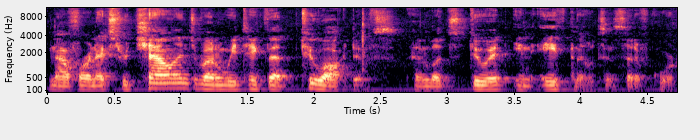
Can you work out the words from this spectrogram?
Now for an extra challenge, why don't we take that two octaves and let's do it in eighth notes instead of quarter.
